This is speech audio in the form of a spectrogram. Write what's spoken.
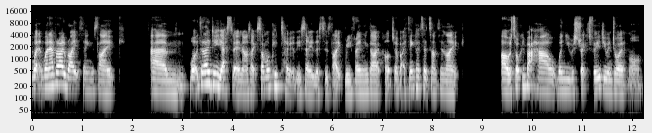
whenever I write things like, um, what did I do yesterday? And I was like, someone could totally say this is like reframing diet culture, but I think I said something like, I was talking about how when you restrict food, you enjoy it more,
